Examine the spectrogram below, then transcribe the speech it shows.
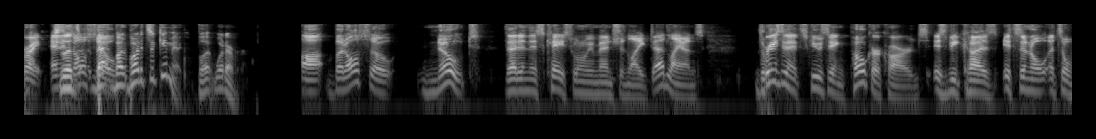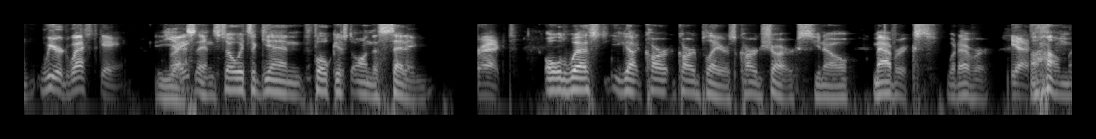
Right. And so it's also that, but but it's a gimmick. But whatever. Uh, but also note that in this case, when we mention like Deadlands, the reason it's using poker cards is because it's an old, it's a Weird West game. Yes, and so it's again focused on the setting. Correct. Old West, you got card card players, card sharks, you know, Mavericks, whatever. Yes. Um,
